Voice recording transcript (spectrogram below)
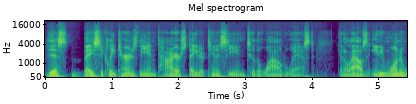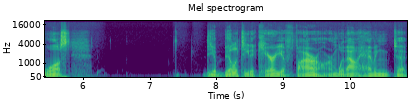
this basically turns the entire state of Tennessee into the Wild West. It allows anyone who wants the ability to carry a firearm without having to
